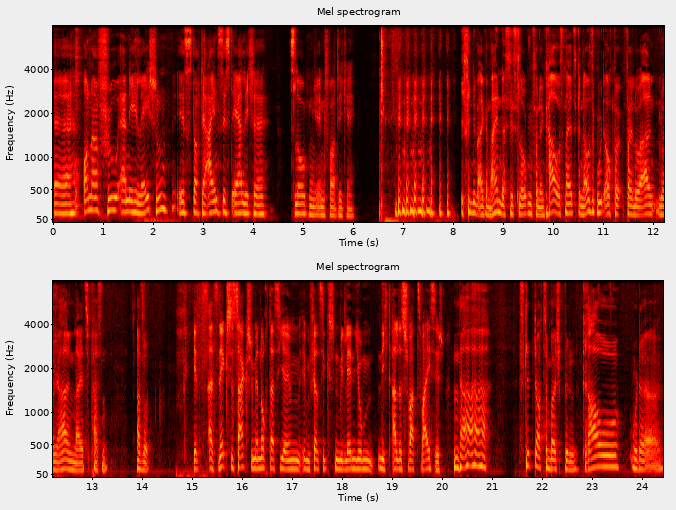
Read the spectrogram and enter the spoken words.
äh, Honor through Annihilation ist doch der einzig ehrliche Slogan in 40k. ich finde im Allgemeinen, dass die Slogan von den Chaos Knights genauso gut auch bei, bei loyalen, loyalen Knights passen. Also. Jetzt als nächstes sagst du mir noch, dass hier im, im 40. Millennium nicht alles schwarz-weiß ist. Na, es gibt auch zum Beispiel Grau oder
